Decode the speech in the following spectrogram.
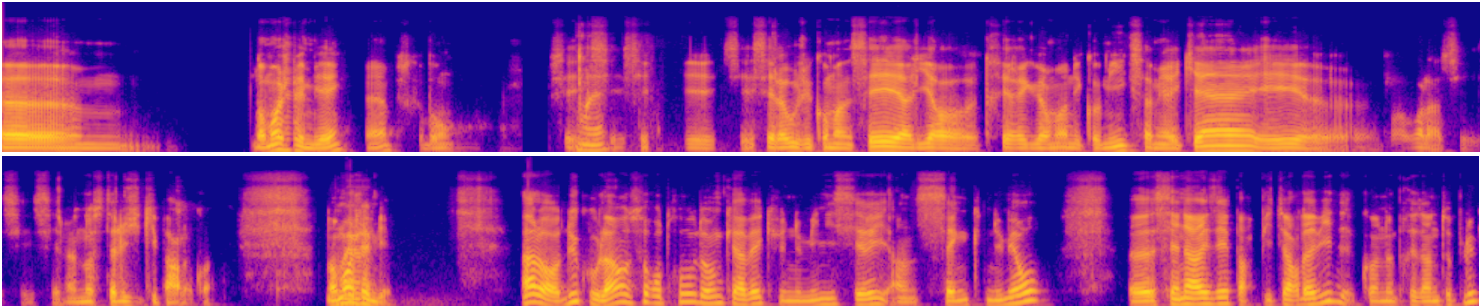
Euh, donc moi j'aime bien, hein, parce que bon, c'est là où j'ai commencé à lire euh, très régulièrement des comics américains et euh, voilà, c'est la nostalgie qui parle. Quoi. Donc moi j'aime bien. Alors du coup là on se retrouve donc avec une mini-série en cinq numéros, euh, scénarisée par Peter David, qu'on ne présente plus.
